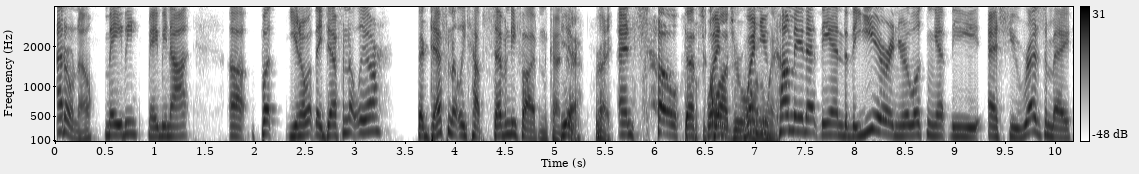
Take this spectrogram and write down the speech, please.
I don't know. Maybe, maybe not. Uh, but you know what? They definitely are. They're definitely top 75 in the country. Yeah, right. And so that's a when, quadrant when you win. come in at the end of the year and you're looking at the SU resume,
